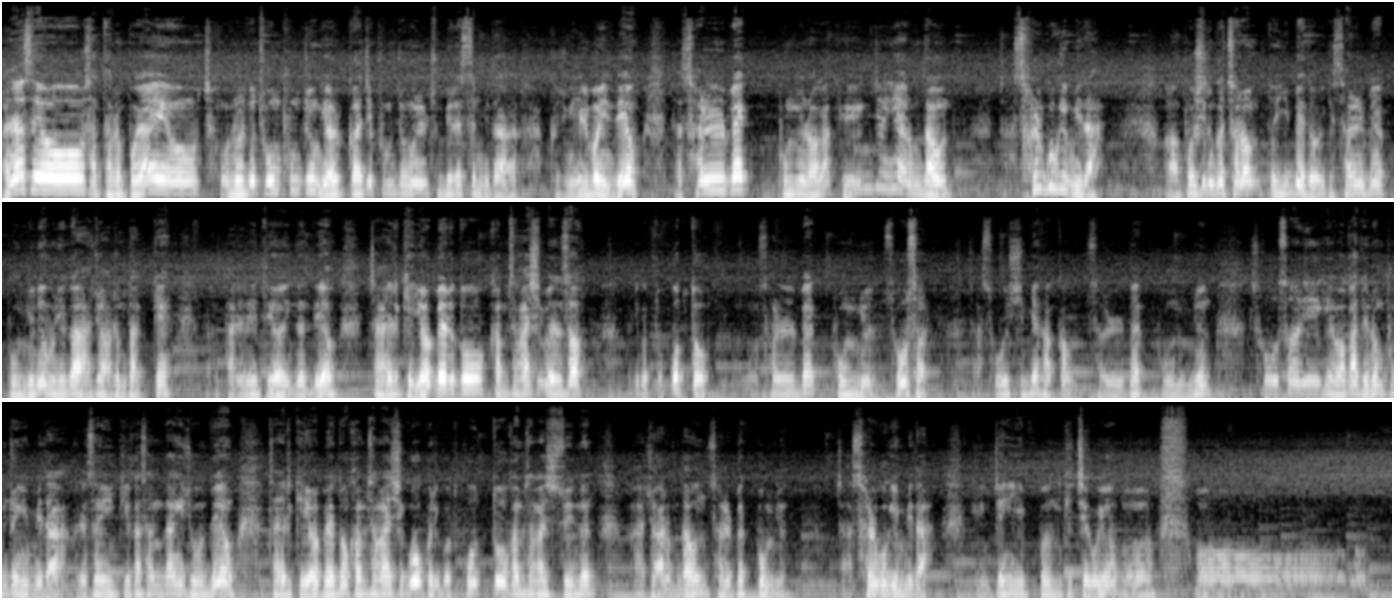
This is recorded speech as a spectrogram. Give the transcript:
안녕하세요. 사타른 뽀야예요. 자, 오늘도 좋은 품종 10가지 품종을 준비를 했습니다. 그 중에 1번인데요. 자, 설백 복륜화가 굉장히 아름다운 자, 설국입니다. 아, 보시는 것처럼 또 입에도 이렇게 설백 복륜의 무늬가 아주 아름답게 발현이 되어 있는데요. 자, 이렇게 여배로도 감상하시면서 그리고 또 꽃도 설백 복륜 소설 자, 소심에 가까운 설백 복륜 소설이 개화가 되는 품종입니다. 그래서 인기가 상당히 좋은데요. 자, 이렇게 여배도 감상하시고 그리고 꽃도 감상하실 수 있는 아주 아름다운 설백 복륜. 자, 설국입니다. 굉장히 이쁜 개체고요. 어, 어,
